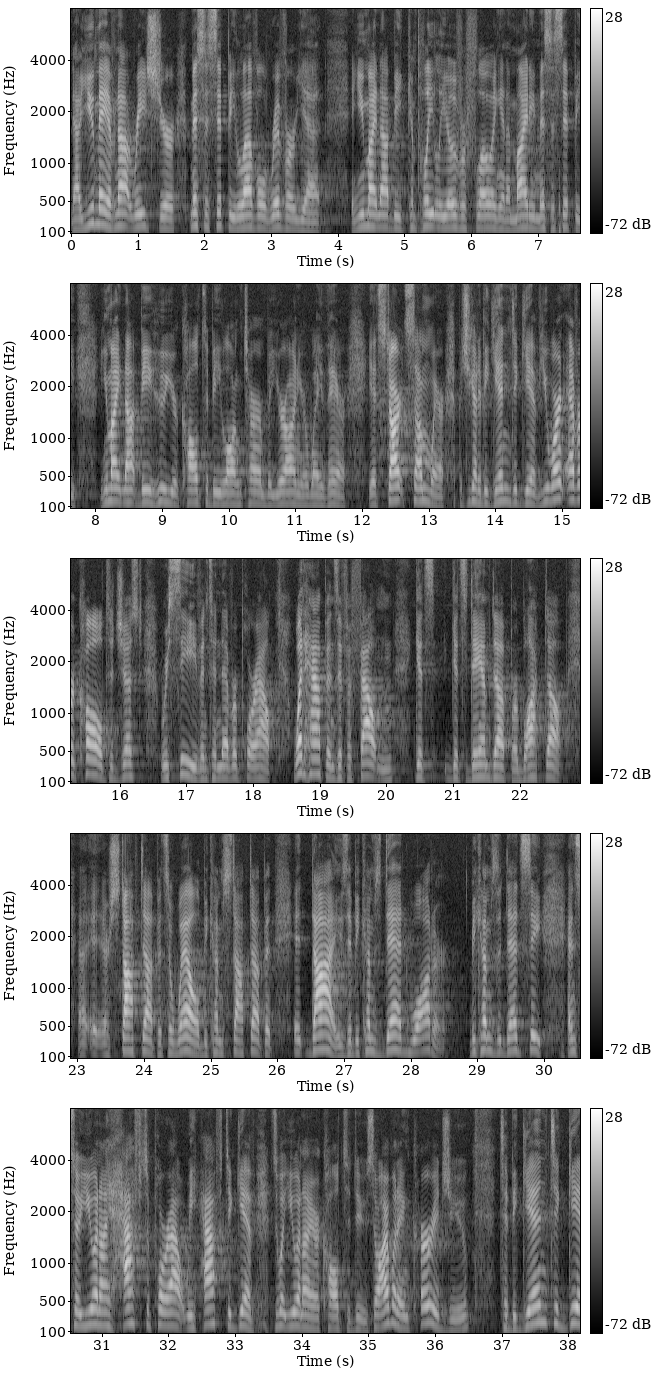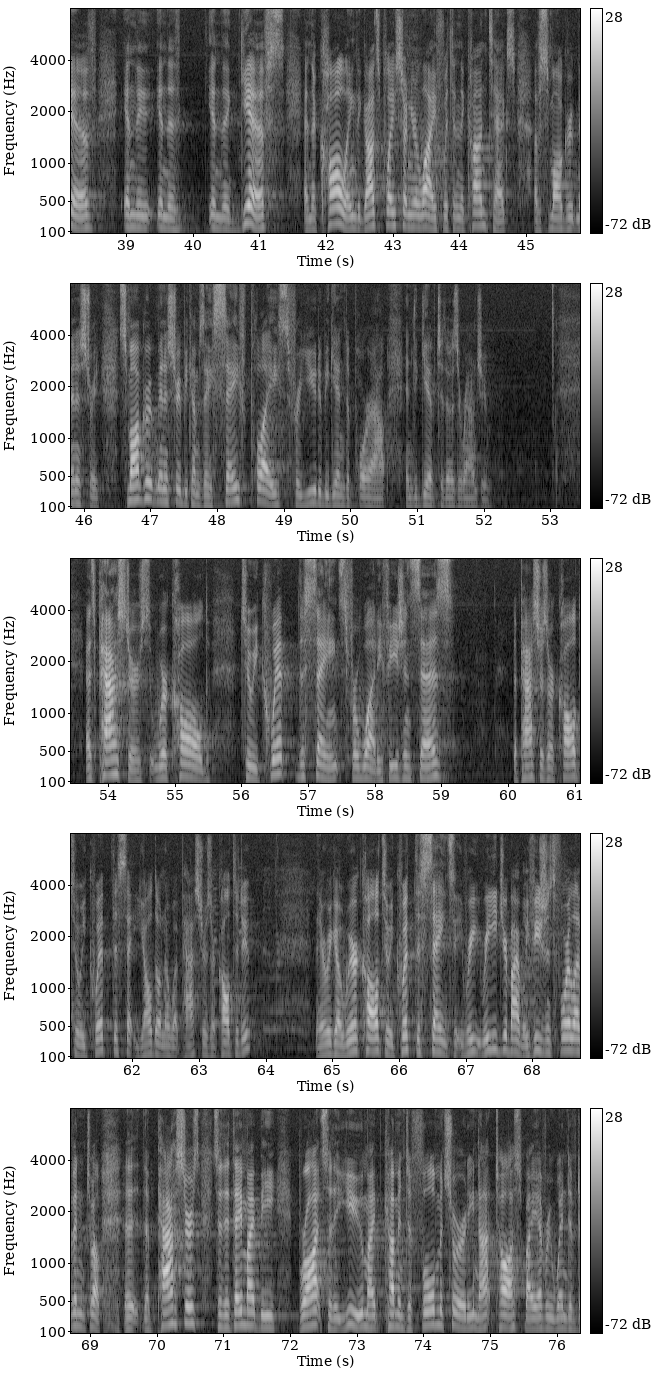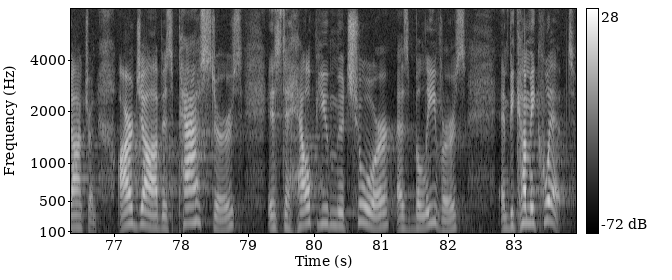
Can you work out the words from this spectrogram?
Now, you may have not reached your Mississippi level river yet, and you might not be completely overflowing in a mighty Mississippi. You might not be who you're called to be long term, but you're on your way there. It starts somewhere, but you got to begin to give. You weren't ever called to just receive and to never pour out. What happens if a fountain gets, gets dammed up or blocked up uh, or stopped up? It's a well, becomes stopped up. It, it dies, it becomes dead water becomes the Dead Sea. And so you and I have to pour out. We have to give. It's what you and I are called to do. So I want to encourage you to begin to give in the, in the, in the gifts and the calling that God's placed on your life within the context of small group ministry. Small group ministry becomes a safe place for you to begin to pour out and to give to those around you. As pastors, we're called to equip the saints for what? Ephesians says the pastors are called to equip the saints. Y'all don't know what pastors are called to do? There we go. We're called to equip the saints. Re- read your Bible, Ephesians 4 11 and 12. The, the pastors, so that they might be brought, so that you might come into full maturity, not tossed by every wind of doctrine. Our job as pastors is to help you mature as believers and become equipped.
